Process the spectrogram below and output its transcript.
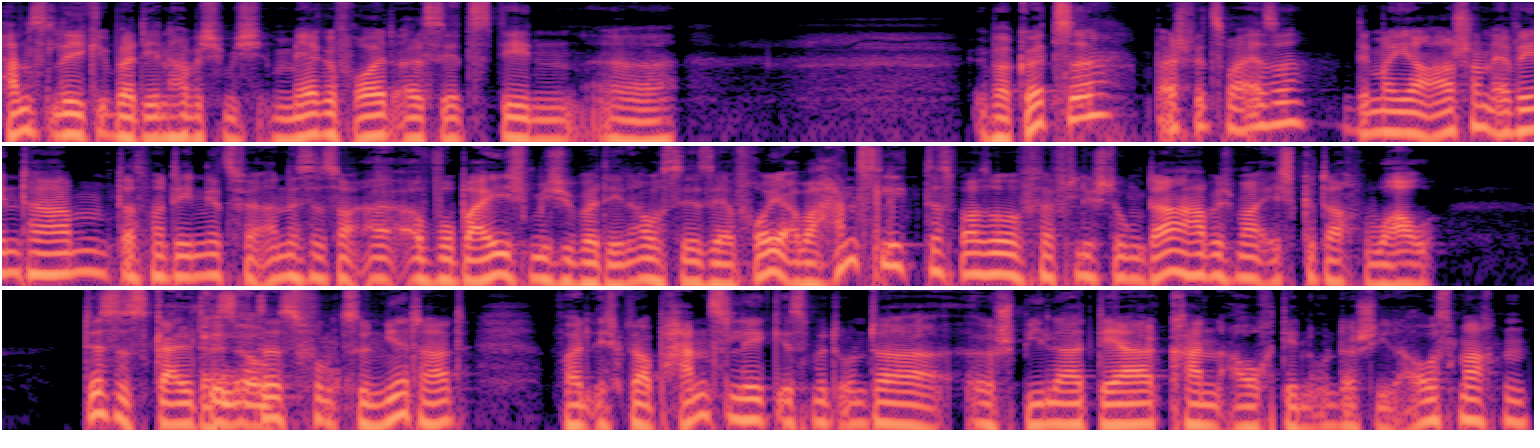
Hanslik, über den habe ich mich mehr gefreut als jetzt den äh, über Götze beispielsweise, den wir ja auch schon erwähnt haben, dass man den jetzt für eine Saison, äh, wobei ich mich über den auch sehr, sehr freue. Aber Hanslik, das war so eine Verpflichtung, da habe ich mal echt gedacht, wow, das ist geil, dass genau. das funktioniert hat, weil ich glaube, Hanslik ist mitunter äh, Spieler, der kann auch den Unterschied ausmachen.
